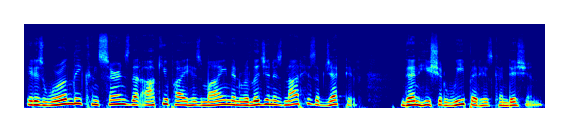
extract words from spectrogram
it is worldly concerns that occupy his mind and religion is not his objective, then he should weep at his condition.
